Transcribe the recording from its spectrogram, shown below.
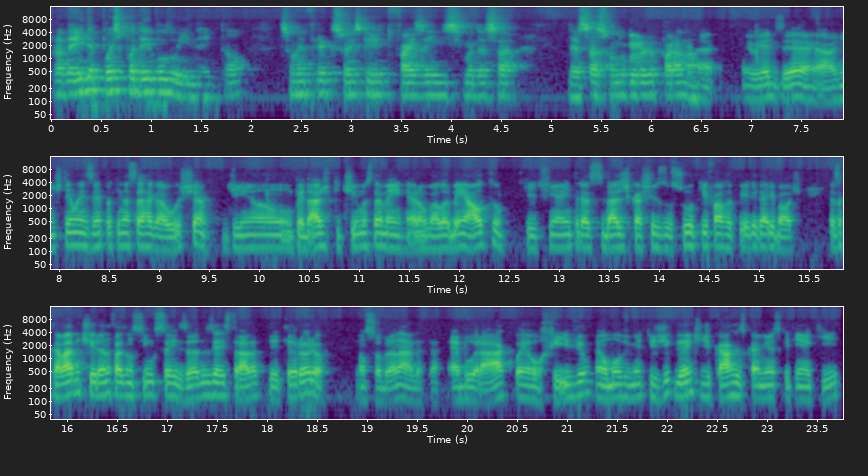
para daí depois poder evoluir, né? Então, são reflexões que a gente faz aí em cima dessa, dessa ação do governo do Paraná. É, eu ia dizer, a gente tem um exemplo aqui na Serra Gaúcha de um pedágio que tínhamos também, era um valor bem alto, que tinha entre as cidades de Caxias do Sul, aqui, Farroupilha e Garibaldi. Eles acabaram tirando faz uns 5, 6 anos e a estrada deteriorou não sobrou nada, tá? É buraco, é horrível, é um movimento gigante de carros e caminhões que tem aqui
